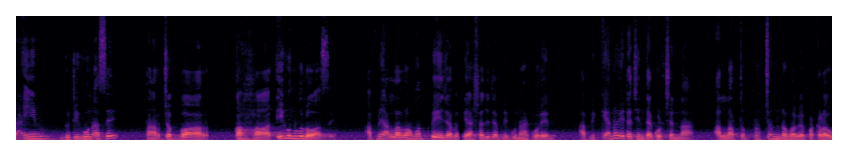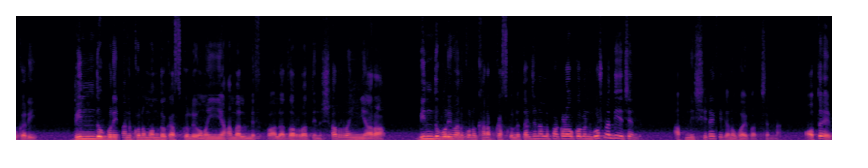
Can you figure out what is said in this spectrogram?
রাহিম দুটি গুণ আছে তার জব্বার কাহার এই গুণগুলো আছে। আপনি আল্লাহর রহমত পেয়ে যাবেন এই আশা যদি আপনি গুনাহ করেন আপনি কেন এটা চিন্তা করছেন না? আল্লাহ তো প্রচন্ডভাবে পাকড়াউকারী। বিন্দু পরিমাণ কোনো মন্দ কাজ করলে ওমাইয়া আমাল মিসকালা দর্রাতিন সার্রাইয়ারা বিন্দু পরিমাণ কোনো খারাপ কাজ করলে তার জন্য আল্লাহ পাকড়াও করবেন ঘোষণা দিয়েছেন। আপনি সেটাকে কেন ভয় পাচ্ছেন না? অতএব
